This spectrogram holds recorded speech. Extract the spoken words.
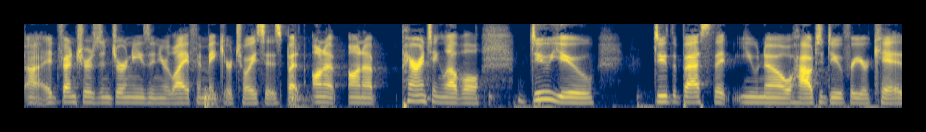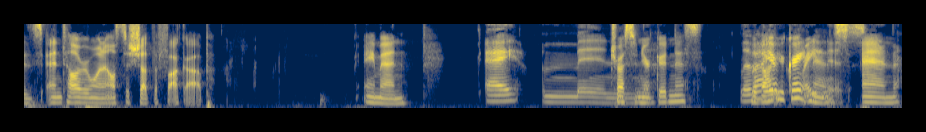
uh, adventures and journeys in your life and make your choices. But on a on a parenting level, do you do the best that you know how to do for your kids and tell everyone else to shut the fuck up? Amen. Amen. Trust in your goodness. Live, Live out, out your greatness, and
